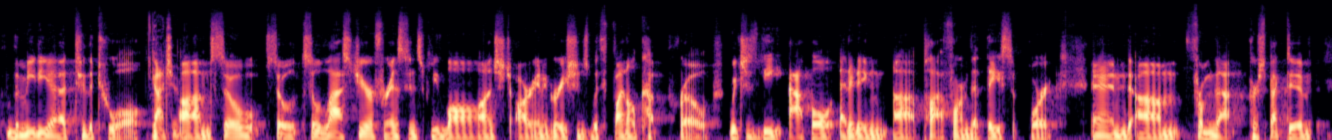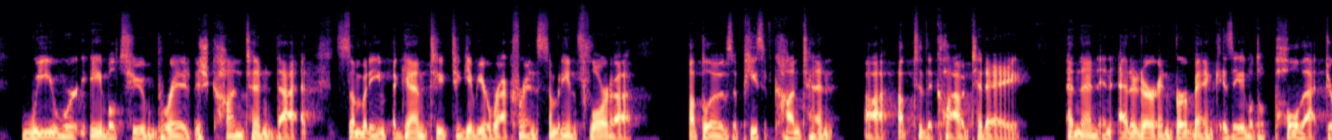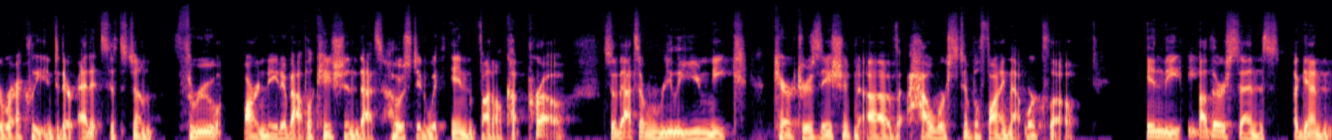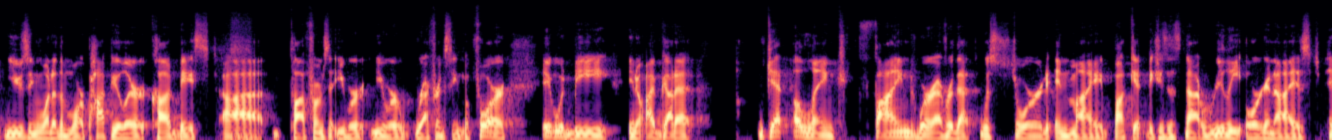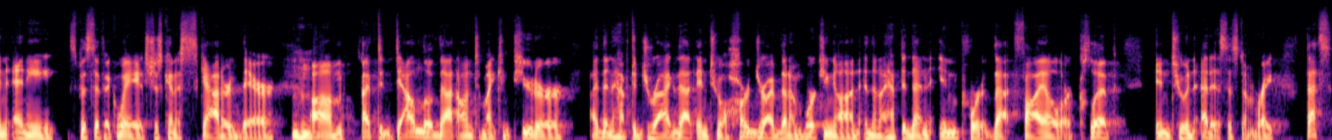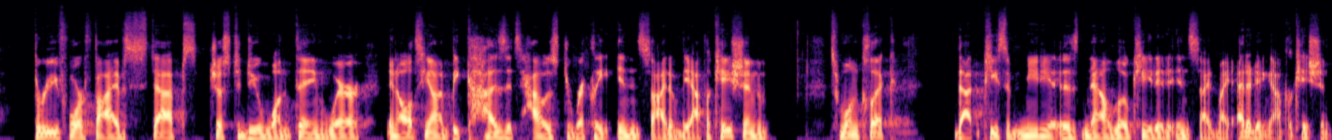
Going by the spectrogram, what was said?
the media to the tool. Gotcha. Um, so so so last year for instance we launched our integrations with final cut pro which is the apple editing uh, platform that they support. And um, from that perspective we were able to bridge content that somebody again to, to give you a reference somebody in florida uploads a piece of content uh, up to the cloud today. And then an editor in Burbank is able to pull that directly into their edit system through our native application that's hosted within Final Cut Pro. So that's a really unique characterization of how we're simplifying that workflow. In the other sense, again, using one of the more popular cloud-based uh, platforms that you were you were referencing before, it would be, you know, I've got to get a link find wherever that was stored in my bucket because it's not really organized in any specific way. It's just kind of scattered there. Mm-hmm. Um, I have to download that onto my computer. I then have to drag that into a hard drive that I'm working on. And then I have to then import that file or clip into an edit system, right? That's three, four, five steps just to do one thing. Where in Alteon, because it's housed directly inside of the application, it's one click that piece of media is now located inside my editing application.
